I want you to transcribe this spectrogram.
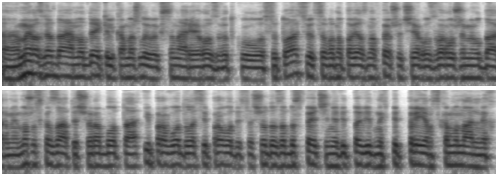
Е, Ми розглядаємо декілька можливих сценаріїв розвитку ситуації. Це воно пов'язано в першу чергу з ворожими ударами. Можу сказати, що робота і проводилась, і проводиться щодо забезпечення відповідних підприємств комунальних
